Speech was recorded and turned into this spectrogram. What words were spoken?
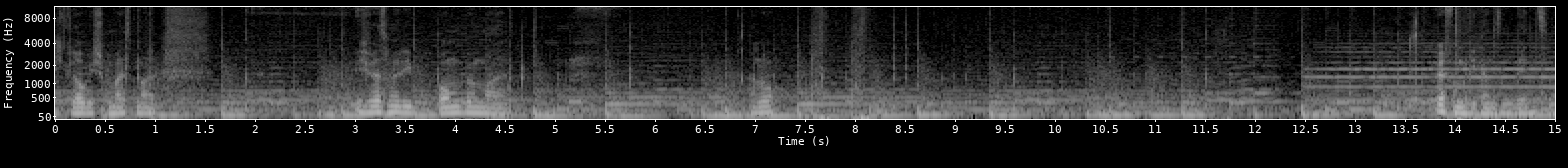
Ich glaube, ich schmeiß mal. Ich weiß mal die Bombe mal. Hallo? Öffnen wir die ganzen Vents weg.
